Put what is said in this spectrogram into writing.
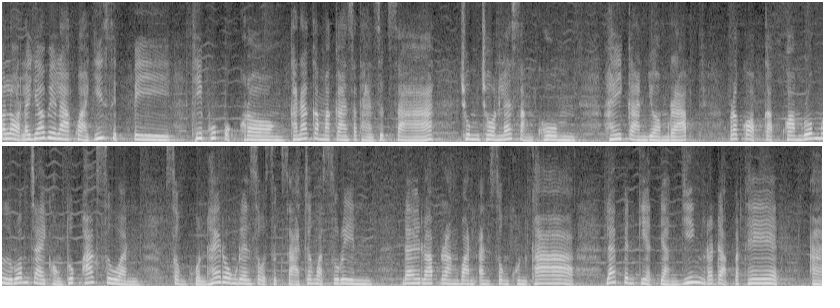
ตลอดระยะเวลากว่า 20 ปี ที่ผู้ปกครอง คณะกรรมการสถานศึกษา ชุมชนและสังคม ให้การยอมรับ ประกอบกับความร่วมมือร่วมใจของทุกภาคส่วน ส่งผลให้โรงเรียนโสตศึกษาจังหวัดสุรินทร์ได้รับรางวัลอันทรงคุณค่า และเป็นเกียรติอย่างยิ่งระดับประเทศ อา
